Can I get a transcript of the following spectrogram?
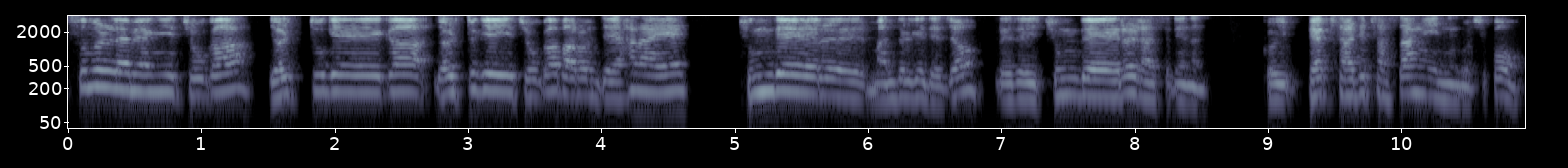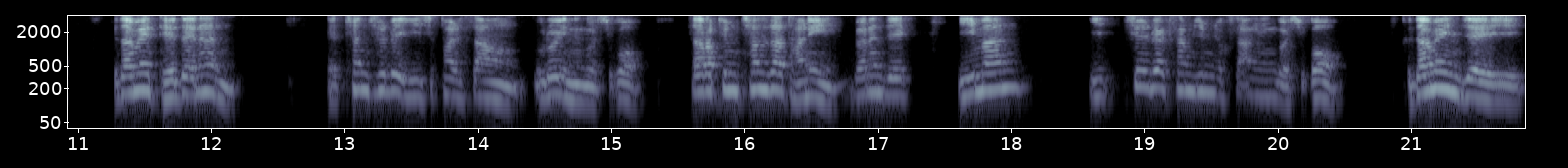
24명의 조가 12개가 12개의 조가 바로 이제 하나의 중대를 만들게 되죠. 그래서 이 중대를 다스리는 거의 144쌍이 있는 것이고 그 다음에 대대는 1728쌍으로 있는 것이고 사라핌 천사 단위 이거는 이제 2만 736쌍인 것이고 그 다음에 이제 이,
